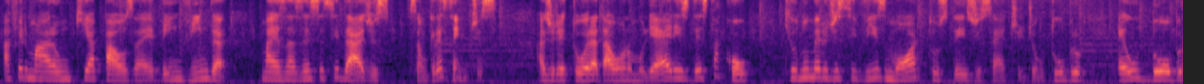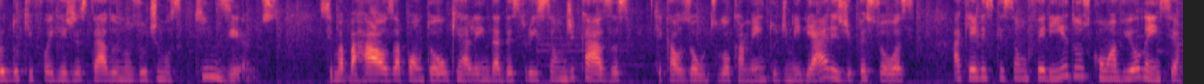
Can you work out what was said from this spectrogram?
afirmaram que a pausa é bem-vinda, mas as necessidades são crescentes. A diretora da ONU Mulheres destacou que o número de civis mortos desde 7 de outubro é o dobro do que foi registrado nos últimos 15 anos. Sima Barraus apontou que, além da destruição de casas, que causou o deslocamento de milhares de pessoas, aqueles que são feridos com a violência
